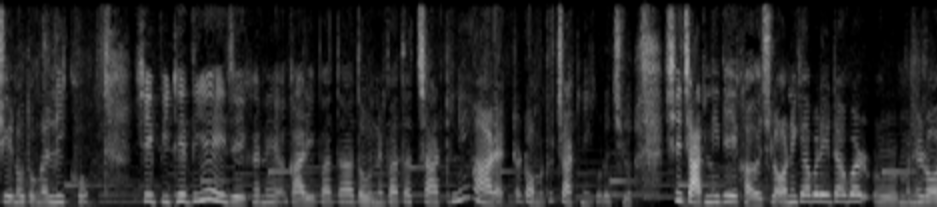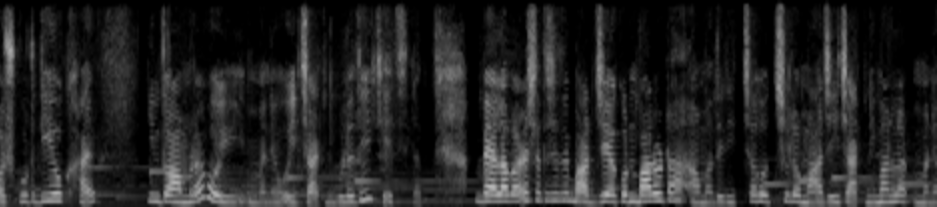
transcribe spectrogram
চেনো, তোমরা লিখো। সেই পিঠে দিয়ে এই যে এখানে কারি পাতা, ধনে পাতার চাটনি আর একটা টমেটো চাটনি করেছিল। সেই চাটনি দিয়ে খাওয়া হয়েছিল। অনেকে আবার এটা আবার মানে রসগুড় দিয়েও খায়। কিন্তু আমরা ওই মানে ওই চাটনিগুলো দিয়েই খেয়েছিলাম। বেলা বাড়ার সাথে সাথে বাজছে এখন বারোটা। আমাদের ইচ্ছা হচ্ছিল মা যেই চাটনি মানলা মানে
